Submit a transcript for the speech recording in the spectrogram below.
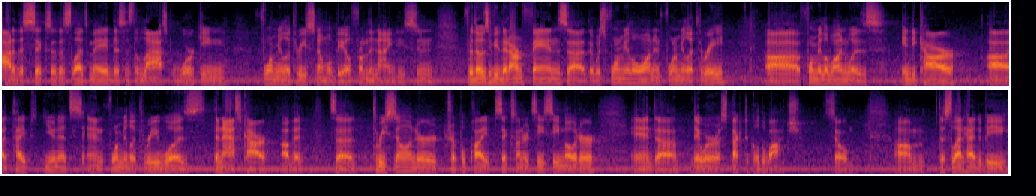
out of the six of the sleds made, this is the last working Formula 3 snowmobile from the 90s. And for those of you that aren't fans, uh, there was Formula 1 and Formula 3. Uh, Formula 1 was IndyCar uh, type units, and Formula 3 was the NASCAR of it. It's a three cylinder, triple pipe, 600cc motor, and uh, they were a spectacle to watch. So um, the sled had to be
